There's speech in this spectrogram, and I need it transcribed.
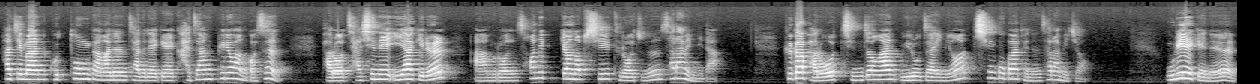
하지만 고통당하는 자들에게 가장 필요한 것은 바로 자신의 이야기를 아무런 선입견 없이 들어주는 사람입니다. 그가 바로 진정한 위로자이며 친구가 되는 사람이죠. 우리에게는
